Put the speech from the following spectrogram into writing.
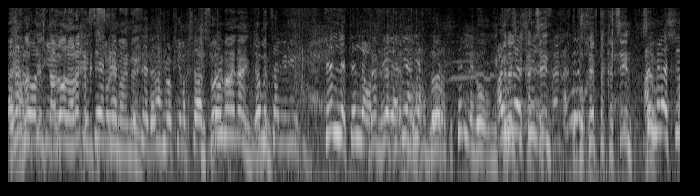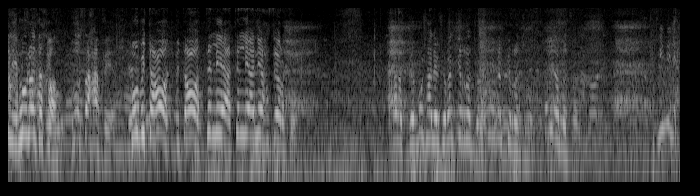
نحن الخيم طلعوا لها رخبه السوري ما عينين سيدي نحن الخيم خشاب. السوري ما عينين لا متسللين تلة تلة وطنيه أنا احضرك تلة. لو مكانش كاتسين. أنتوا خفتوا كاتسين عم لا شلي هو لا تخاف هو صحفي. هو بتعوت بتعوت. تلي تلي أنا حزورته خلص قربوش عليه بلكي الرجل. شو الرجل؟ خلينا الرجل. مين اللي أخذ؟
